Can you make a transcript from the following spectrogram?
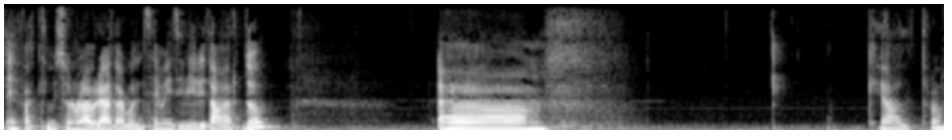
e infatti mi sono laureata con sei mesi di ritardo. Uh, che altro?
